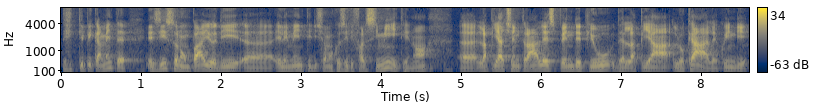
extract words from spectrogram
Tipicamente esistono un paio di eh, elementi, diciamo così, di falsi miti, no? eh, la PA centrale spende più della PA locale, quindi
